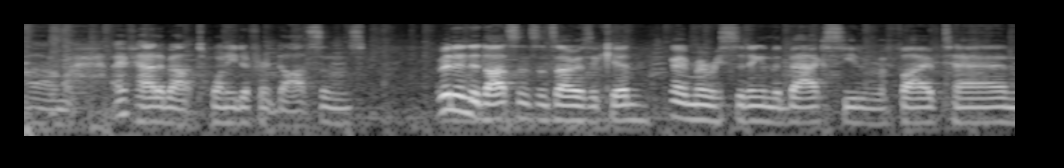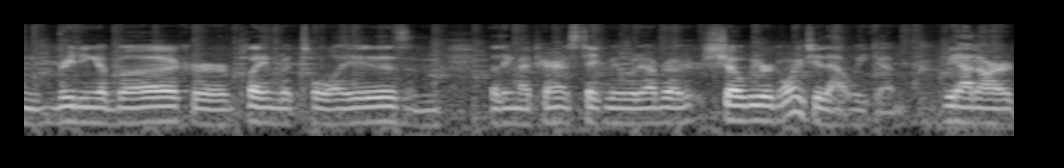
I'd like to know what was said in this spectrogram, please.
Um, I've had about 20 different Datsuns. I've been into Datsun since I was a kid. I remember sitting in the back seat of a 510, reading a book or playing with toys and letting my parents take me to whatever show we were going to that weekend. We had our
